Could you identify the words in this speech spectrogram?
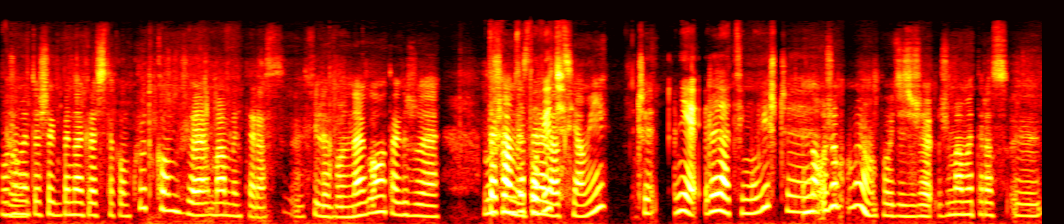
Możemy No. też jakby nagrać taką krótką, że mamy teraz y, chwilę wolnego, także ruszamy z zapowiedź? relacjami. Czy, nie, relacji mówisz, czy... No, że możemy powiedzieć, że, że mamy teraz y,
